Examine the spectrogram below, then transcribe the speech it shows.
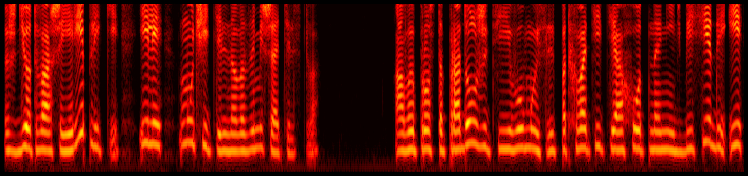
ждет вашей реплики или мучительного замешательства. А вы просто продолжите его мысль, подхватите охотно нить беседы и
